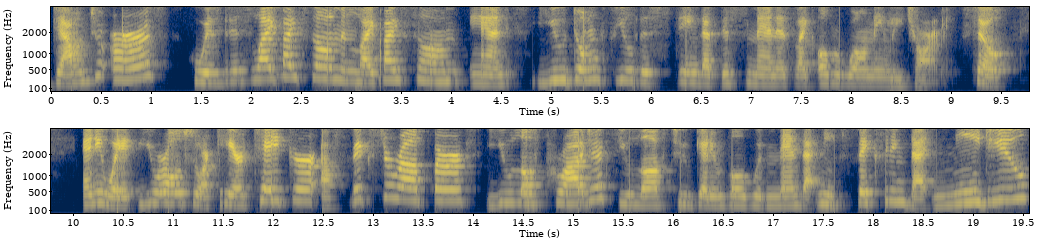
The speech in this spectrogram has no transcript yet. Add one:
down to earth, who is disliked by some and liked by some, and you don't feel this thing that this man is like overwhelmingly charming. So, anyway, you're also a caretaker, a fixer upper. You love projects. You love to get involved with men that need fixing, that need you.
